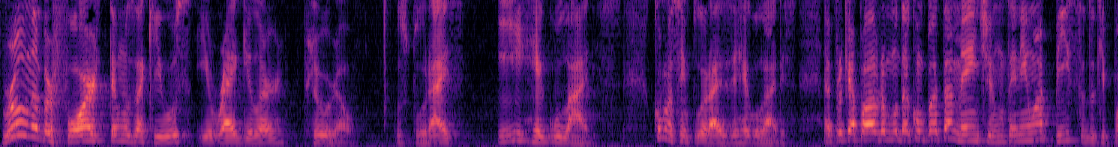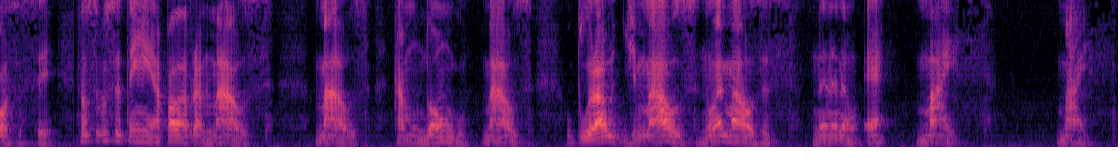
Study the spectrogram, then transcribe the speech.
Rule number four, temos aqui os irregular plural. Os plurais irregulares. Como assim plurais irregulares? É porque a palavra muda completamente, não tem nenhuma pista do que possa ser. Então, se você tem a palavra mouse, mouse. Camundongo, mouse. O plural de mouse não é mouses. Não, não, não. É mais. Mais.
